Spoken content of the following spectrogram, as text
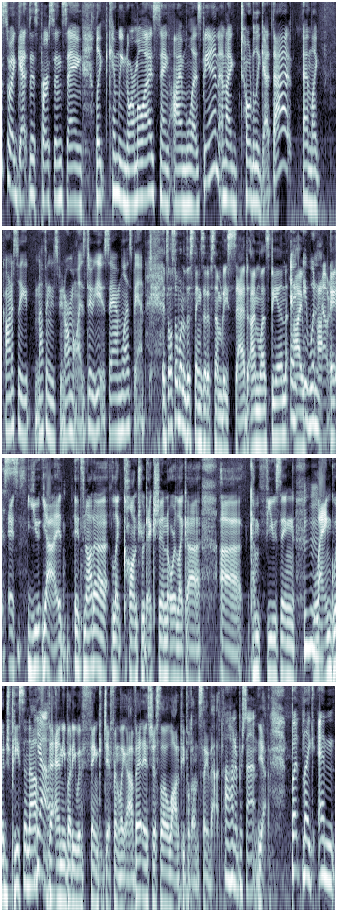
So I get this person saying, like, can we normalize saying I'm lesbian? And I totally get that. And like, honestly, nothing needs to be normalized. Do you say I'm lesbian? It's also one of those things that if somebody said I'm lesbian, It- I it wouldn't I- notice. it's you, yeah. It, it's not a like contradiction or like a, uh confusing language piece enough Mm-hmm. Yeah. that anybody would think differently of it. It's just that a lot of people don't say that. A hundred percent. Yeah. But like, and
